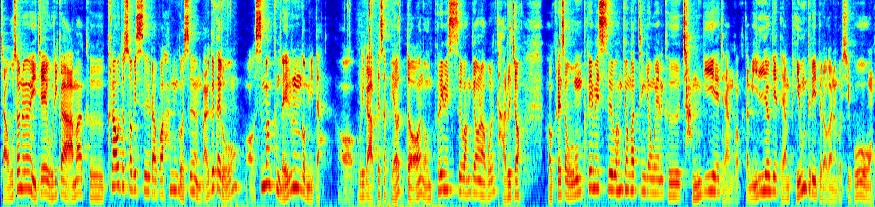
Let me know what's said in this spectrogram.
자 우선은 이제 우리가 아마 그 클라우드 서비스라고 하는 것은 말 그대로 어, 쓴 만큼 내는 겁니다. 어, 우리가 앞에서 배웠던 온프리미스 환경하고는 다르죠. 어, 그래서 on-premise 환경 같은 경우에는 그 장비에 대한 것, 그 다음에 인력에 대한 비용들이 들어가는 것이고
